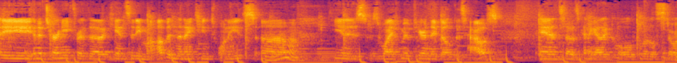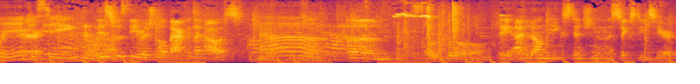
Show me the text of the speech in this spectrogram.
a, an attorney for the Kansas City mob in the 1920s. Um, He and his, his wife moved here and they built this house. And so it's kind of got a cool little story there. Interesting. This was the original back of the house. Oh, Um, So cool. they added on the extension in the 60s here,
